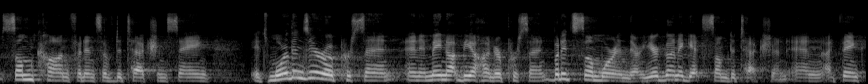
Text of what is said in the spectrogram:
some confidence of detection saying, it's more than 0%, and it may not be 100%, but it's somewhere in there. You're going to get some detection. And I think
